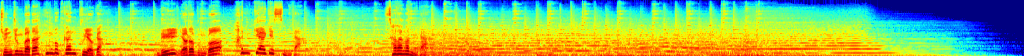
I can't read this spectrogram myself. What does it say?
존중받아 행복한 부여가 늘 여러분과 함께하겠습니다. 사랑합니다.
